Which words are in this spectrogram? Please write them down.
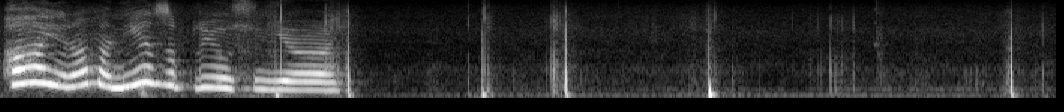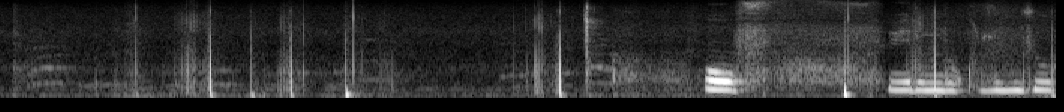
Hayır ama niye zıplıyorsun ya? Of. 29.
